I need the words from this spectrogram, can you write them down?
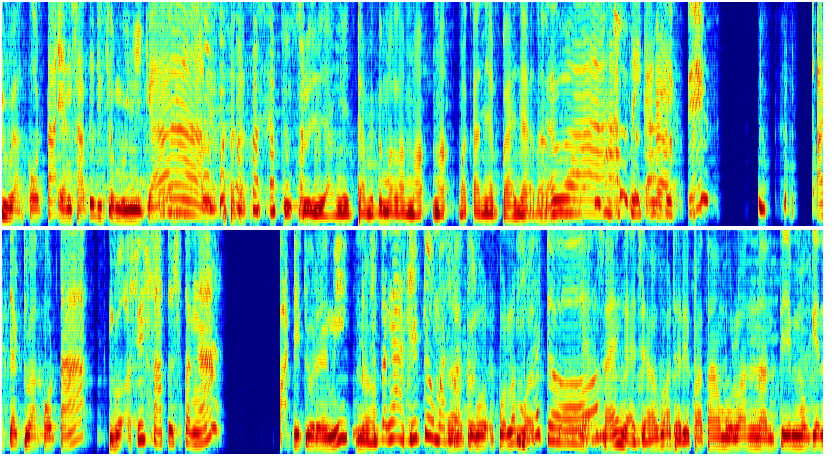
dua kotak yang satu disembunyikan. Justru yang ngidam itu malah ma- ma- makannya banyak nanti. Wah, asik asik. Berarti ada dua kotak, Mbok Sis satu setengah, Pak Didoremi No. setengah gitu Mas Nah, Bagus. ku- kula Iya dong. ya, saya nggak jauh kok dari Patang Puluhan nanti mungkin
